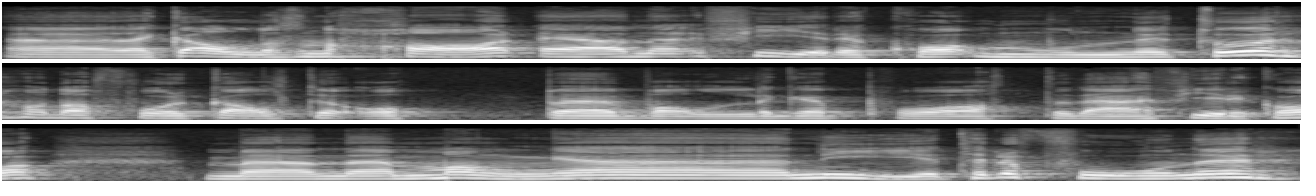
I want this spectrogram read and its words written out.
Eh, Det er ikke alle som har en 4K-monitor, og da får ikke alltid opp eh, valget på at det er 4K. Men mange nye telefoner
